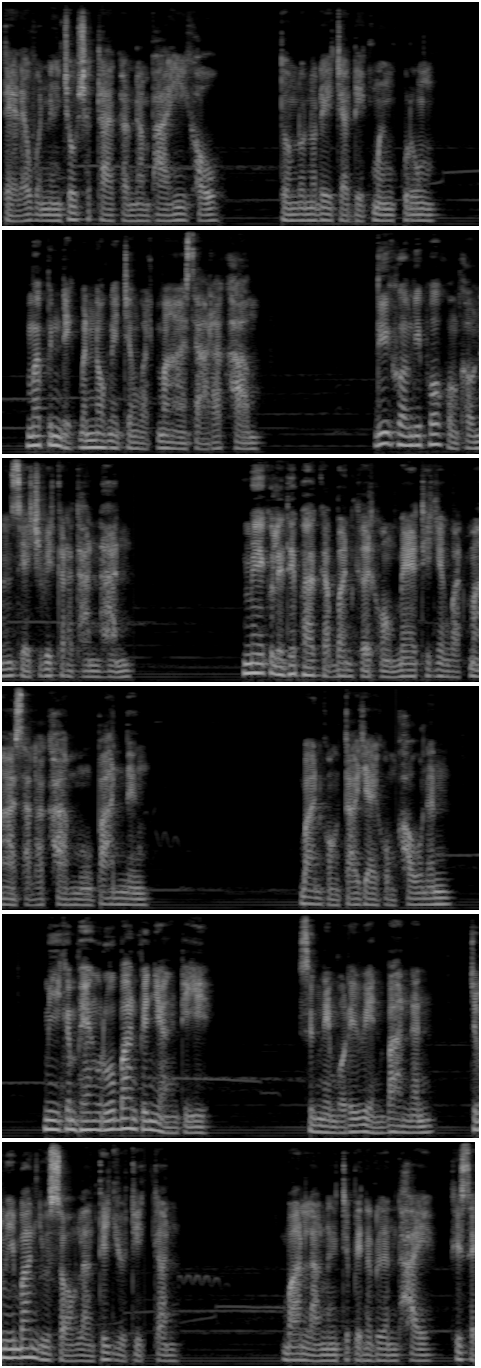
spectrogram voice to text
แต่แล้ววันหนึ่งโชคชะตากำนำพาให้เขาต้องโดนเดจากเด็กเมืองกรุง มาเป็นเด็กบ้านนอกในจังหวัดมหาสารคามด้วยความที่พ่อของเขานั้นเสียชีวิตกระทันหัน แม่ก็เลยได้พากลับบ้านเกิดของแม่ที่จังหวัดมหาสารคามหมู่บ้านหนึ่ง บ้านของตายายของเขานั้น มีกำแพงรั้วบ้านเป็นอย่างดี ซึ่งในบริเวณบ้านนั้นจะมีบ้านอยู่สองหลังที่อยู่ติดกัน บ้านหลังหนึ่งจะเป็นเรือนไทยที่ใส่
